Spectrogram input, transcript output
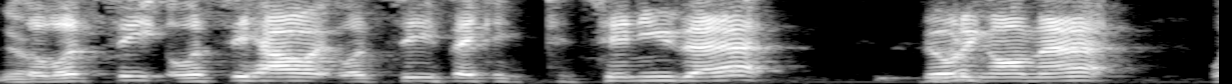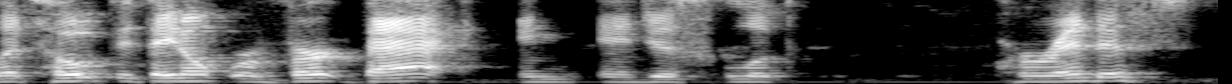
Yep. So let's see, let's see how it, let's see if they can continue that, building on that. Let's hope that they don't revert back and, and just look horrendous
